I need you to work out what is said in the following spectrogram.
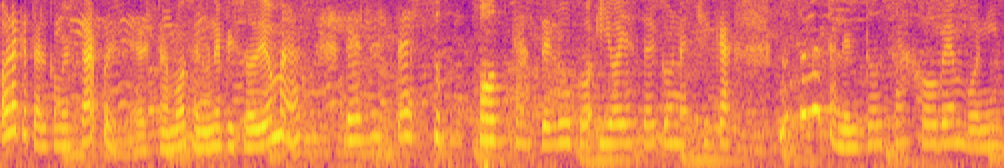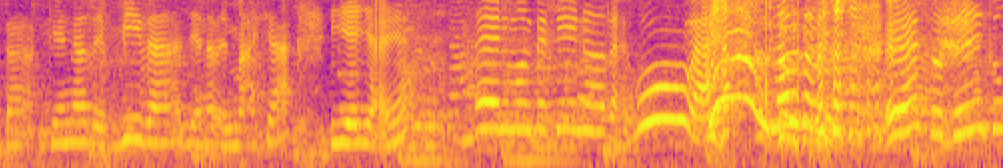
Hola, ¿qué tal? ¿Cómo está? Pues estamos en un episodio más de este su podcast de lujo y hoy estoy con una chica no solo talentosa, joven, bonita, llena de vida, llena de magia y ella es Den Montesinos. ¡Uh! Eso, Den, ¿cómo?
